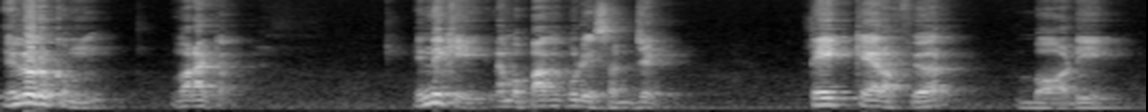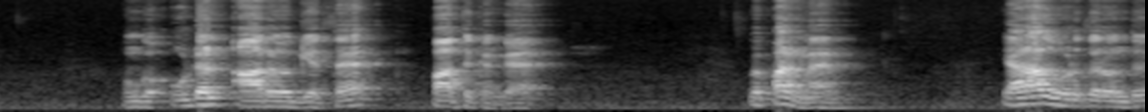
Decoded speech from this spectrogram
எல்லோருக்கும் வணக்கம். இன்னைக்கு நம்ம பார்க்கக்கூடிய subject take care of your body உங்கள் உடல் ஆரோக்கியத்தை பார்த்துக்கங்க. இப்போ பாருங்களேன். யாராவது ஒருத்தர் வந்து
